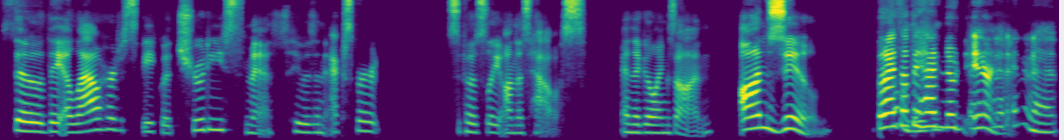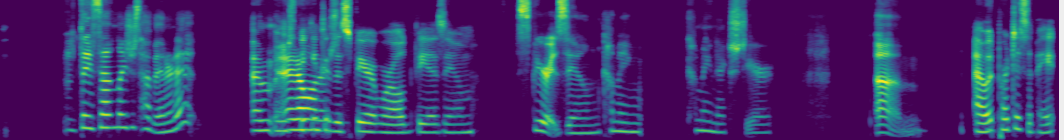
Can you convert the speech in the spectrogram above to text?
So they allow her to speak with Trudy Smith, who is an expert supposedly on this house and the goings on on Zoom. But I oh, thought they, they had no they internet. Had internet. They suddenly just have internet. I'm They're I speaking to the spirit world via Zoom. Spirit Zoom coming coming next year. Um, I would participate.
